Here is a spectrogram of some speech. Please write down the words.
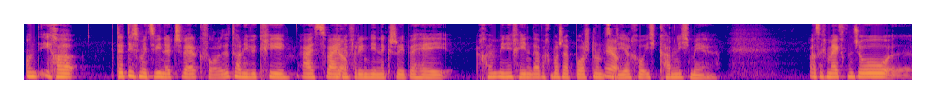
Und ich habe, dort ist mir jetzt wie nicht schwer gefallen. Dort habe ich wirklich ein, zwei ja. Freundinnen geschrieben, hey, können meine Kinder einfach mal ein paar Stunden ja. zu dir kommen? Ich kann nicht mehr. Also ich merke dann schon, äh,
